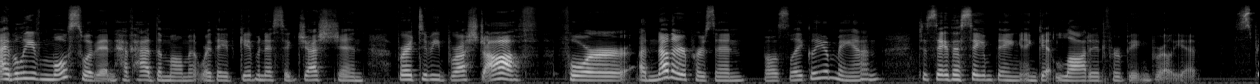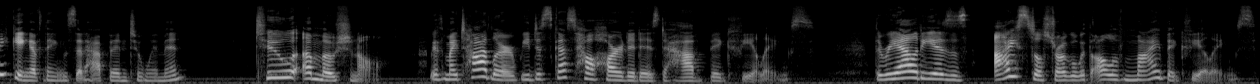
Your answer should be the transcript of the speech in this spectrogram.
I believe most women have had the moment where they've given a suggestion for it to be brushed off for another person, most likely a man, to say the same thing and get lauded for being brilliant. Speaking of things that happen to women, too emotional. With my toddler, we discuss how hard it is to have big feelings. The reality is, is I still struggle with all of my big feelings.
